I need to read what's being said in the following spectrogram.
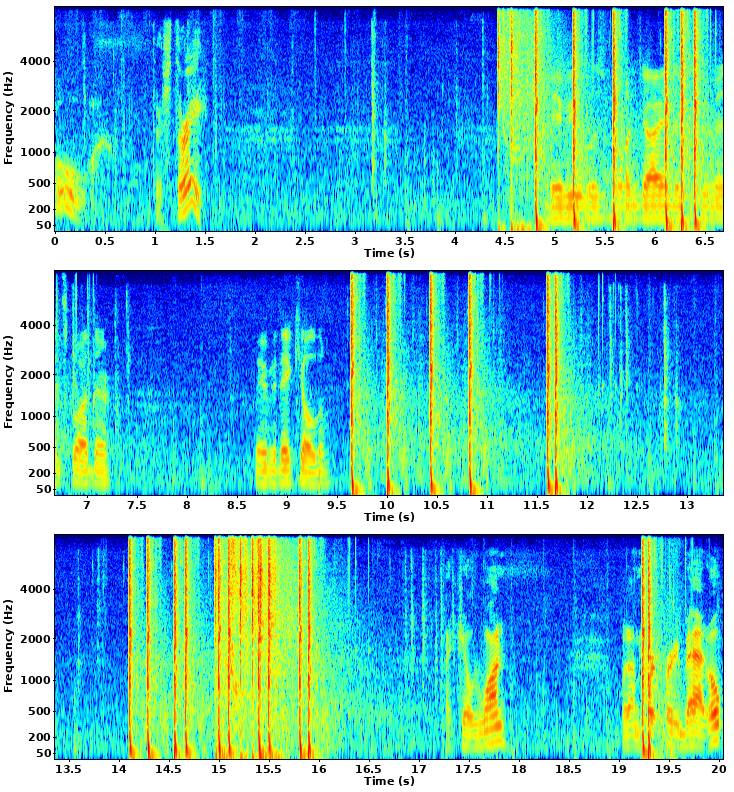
Ooh, there's three. Maybe it was one guy and there's a two-man squad there. Maybe they killed him. I killed one, but I'm hurt pretty bad. Oh,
